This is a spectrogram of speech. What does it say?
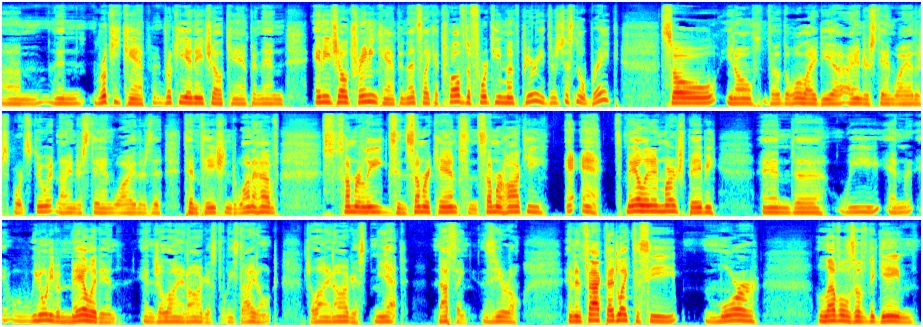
um, then rookie camp, rookie NHL camp, and then NHL training camp, and that's like a 12 to 14 month period. There's just no break. So, you know, the the whole idea, I understand why other sports do it and I understand why there's a temptation to want to have summer leagues and summer camps and summer hockey. Eh-eh. It's mail it in March, baby, and uh, we and we don't even mail it in in July and August. At least I don't. July and August and yet nothing, zero. And in fact, I'd like to see more levels of the game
